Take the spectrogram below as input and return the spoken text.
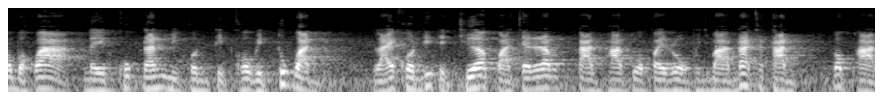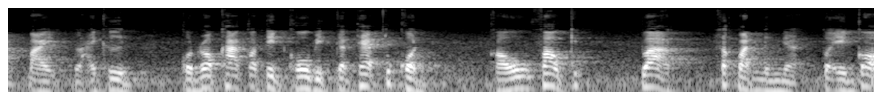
็บอกว่าในคุกนั้นมีคนติดโควิดทุกวัน หลายคนที่ติดเชื้อกว่าจะได้รับการพาตัวไปโรงพยาบาลราชทัณฑ์ก็ผ่านไปหลายคืน คนรอบข้างก็ติดโควิด กันแทบทุกคน เขาเฝ้าคิดว่าสักวันหนึ่งเนี่ยตัวเองก็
